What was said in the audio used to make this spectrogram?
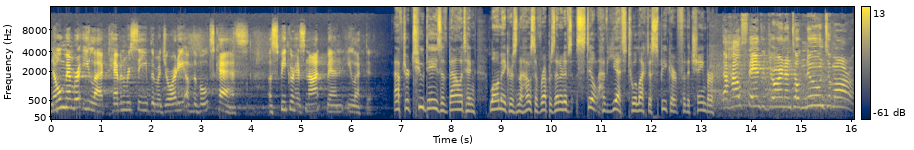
No member elect having received the majority of the votes cast, a speaker has not been elected. After two days of balloting, lawmakers in the House of Representatives still have yet to elect a speaker for the chamber. The House stands adjourned until noon tomorrow.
